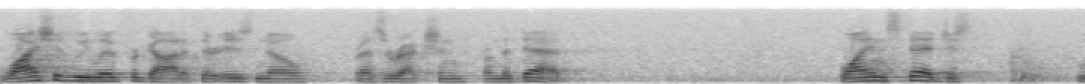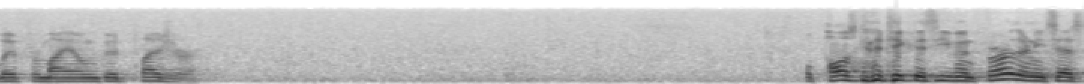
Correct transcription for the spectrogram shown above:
Why should we live for God if there is no resurrection from the dead? Why instead just live for my own good pleasure? Well, Paul's going to take this even further, and he says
